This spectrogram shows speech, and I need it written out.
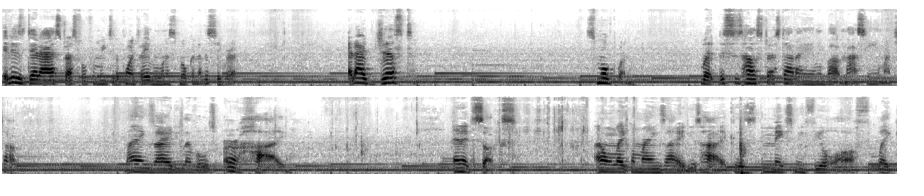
It is dead ass stressful for me to the point that I even want to smoke another cigarette. And I just smoked one. But this is how stressed out I am about not seeing my child. My anxiety levels are high. And it sucks. I don't like when my anxiety is high because it makes me feel off. Like,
